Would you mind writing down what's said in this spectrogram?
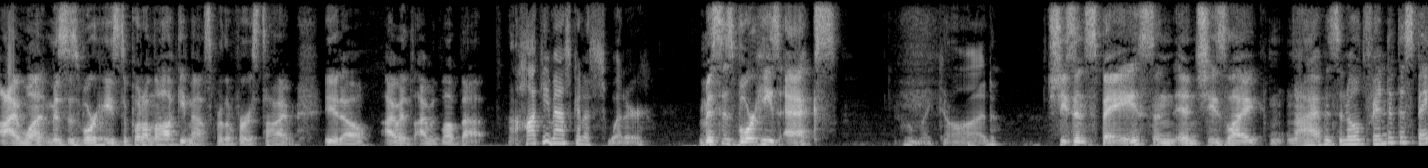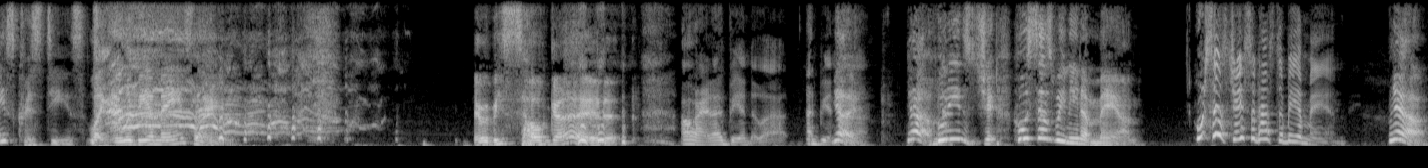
I want Mrs. Voorhees to put on the hockey mask for the first time. You know, I would I would love that. a hockey mask and a sweater. Mrs. Voorhees ex. Oh my god. she's in space and and she's like i was an old friend of the space christie's like it would be amazing it would be so good All right, I'd be into that. I'd be into Yeah. that. yeah who needs J- who says we need a man Who says Jason has to be a man? yeah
